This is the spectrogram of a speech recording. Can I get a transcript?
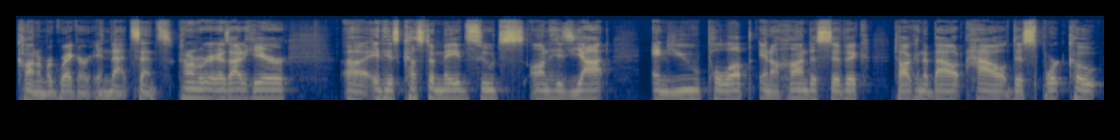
Conor McGregor in that sense. Conor McGregor's out here uh, in his custom made suits on his yacht and you pull up in a Honda Civic talking about how this sport coat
